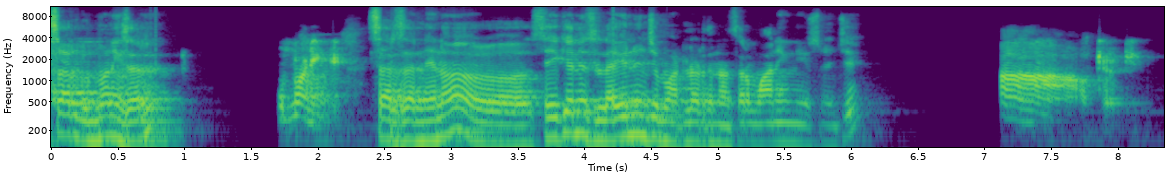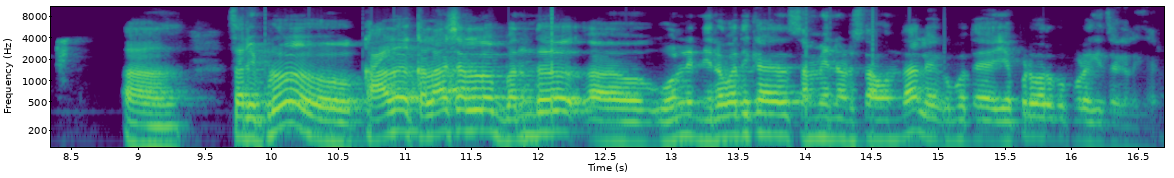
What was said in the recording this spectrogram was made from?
Sir good morning sir. Good morning sir sir నేను సీకే న్యూస్ లైవ్ నుంచి మాట్లాడుతున్నాను సార్ మార్నింగ్ న్యూస్ నుంచి. Okay okay. సార్ ఇప్పుడు కాల కళాశాలలో బంద్ ఓన్లీ నిరవధిక సమ్మె నడుస్తూ ఉందా? లేకపోతే ఎప్పటి వరకు పొడిగించగలిగారు?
